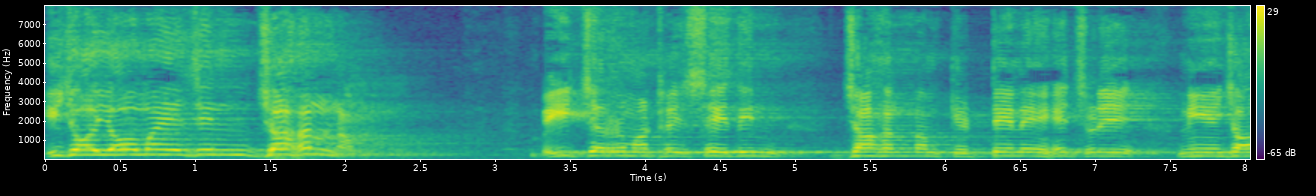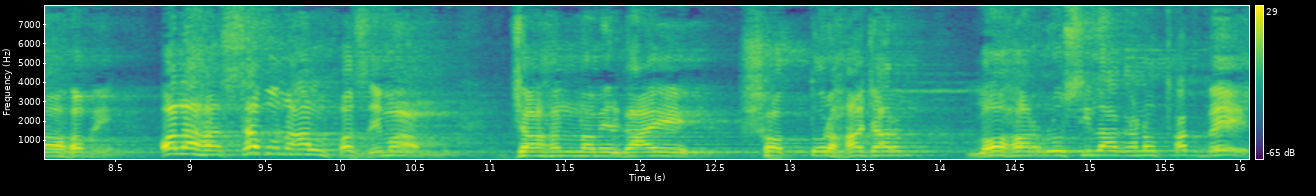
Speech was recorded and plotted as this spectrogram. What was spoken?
ইজয় ইয়াউমাইজিন জাহান্নাম। বিচার মাঠে সেদিন জাহান্নামকে টেনে হেঁচড়ে নিয়ে যাওয়া হবে। অলাহা সাবুন আলফা জেমাম। জাহান্নামের গায়ে সত্তর হাজার লোহার রশি লাগানো থাকবে।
